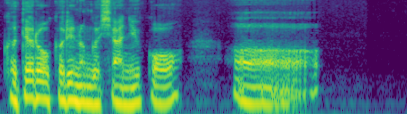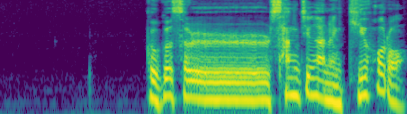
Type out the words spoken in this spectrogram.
그대로 그리는 것이 아니고 어, 그것을 상징하는 기호로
